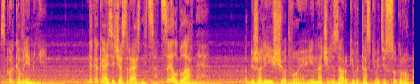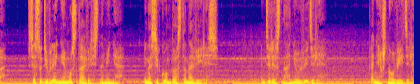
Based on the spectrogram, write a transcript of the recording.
сколько времени?» «Да какая сейчас разница? Цел главное». Подбежали еще двое и начали за руки вытаскивать из сугроба. Все с удивлением уставились на меня и на секунду остановились. Интересно, они увидели? Конечно, увидели.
